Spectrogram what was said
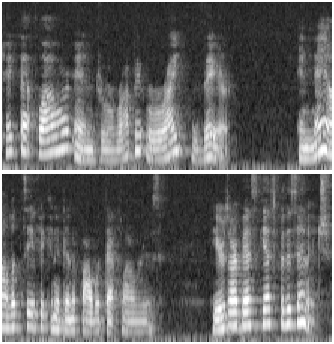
take that flower and drop it right there. And now let's see if it can identify what that flower is. Here's our best guess for this image.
